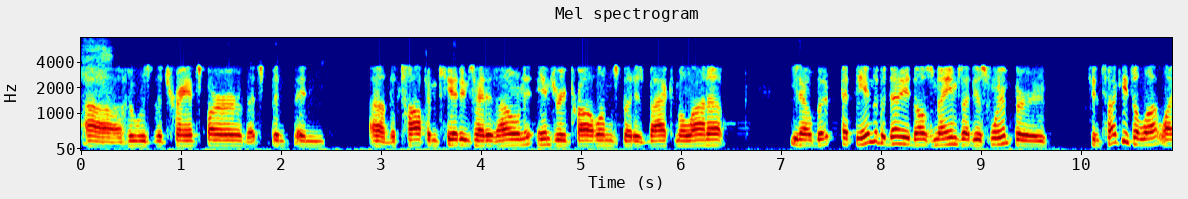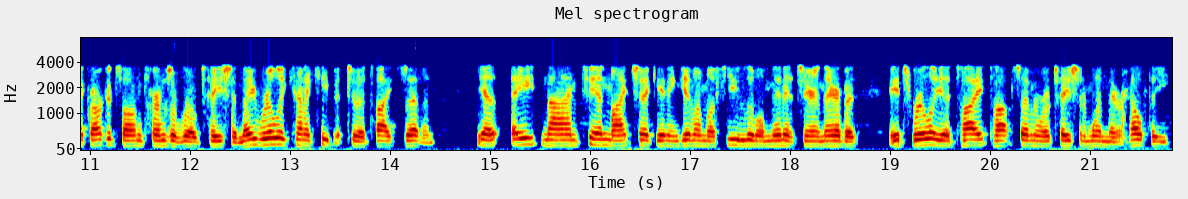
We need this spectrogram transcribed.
uh, who was the transfer that's been, been uh, the Toppin kid who's had his own injury problems, but is back in the lineup you know, but at the end of the day, those names I just went through, Kentucky's a lot like Arkansas in terms of rotation. They really kind of keep it to a tight seven. Yeah, eight, nine, ten might check in and give them a few little minutes here and there, but it's really a tight top seven rotation when they're healthy.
